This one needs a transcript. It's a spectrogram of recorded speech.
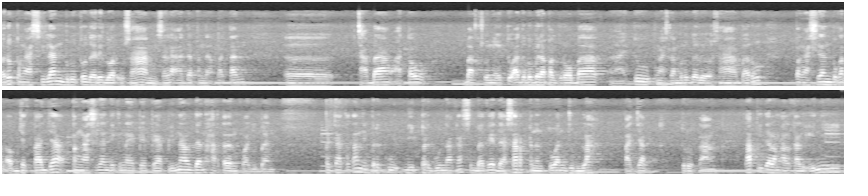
Baru penghasilan bruto dari luar usaha misalnya ada pendapatan e, cabang atau baksonya itu ada beberapa gerobak nah itu penghasilan bruto dari usaha baru penghasilan bukan objek pajak penghasilan dikenai PPh final dan harta dan kewajiban pencatatan dipergunakan sebagai dasar penentuan jumlah pajak terutang tapi dalam hal kali ini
